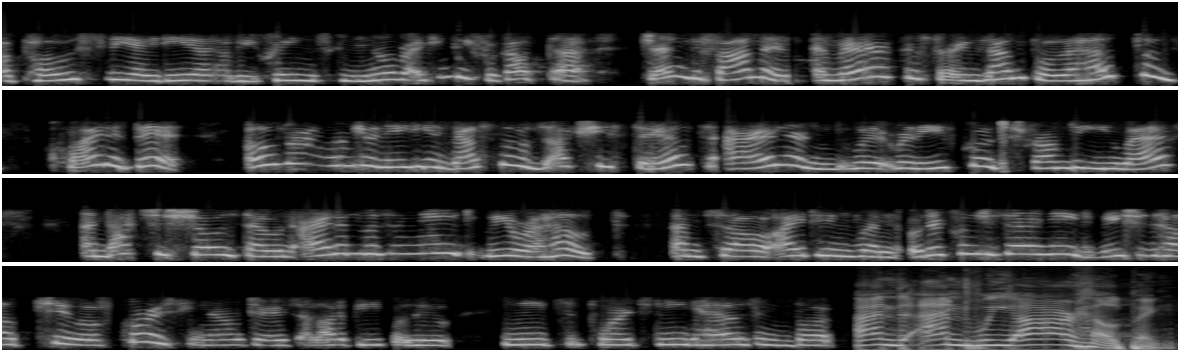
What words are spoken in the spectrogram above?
opposed to the idea of Ukrainians coming over, I think they forgot that during the famine, America, for example, helped us quite a bit. Over 180 vessels actually sailed to Ireland with relief goods from the US. And that just shows that when Ireland was in need, we were helped. And so I think when other countries are in need, we should help too. Of course, you know, there's a lot of people who need support, need housing, but And and we are helping.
